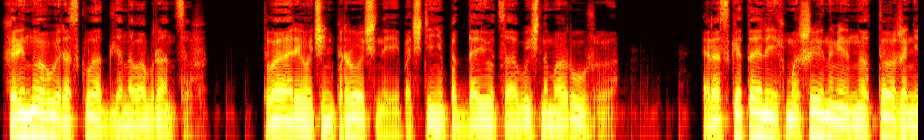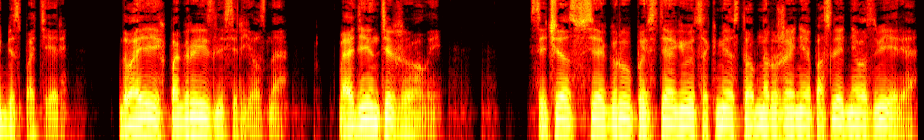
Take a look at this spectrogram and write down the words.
Хреновый расклад для новобранцев. Твари очень прочные и почти не поддаются обычному оружию. Раскатали их машинами, но тоже не без потерь. Двоих погрызли серьезно. Один тяжелый. Сейчас все группы стягиваются к месту обнаружения последнего зверя.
